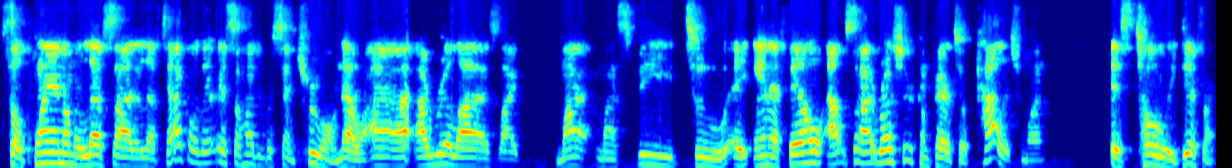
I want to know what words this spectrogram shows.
So playing on the left side of left tackle, it's 100% true on that one. I, I, I realized like my my speed to a NFL outside rusher compared to a college one is totally different.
